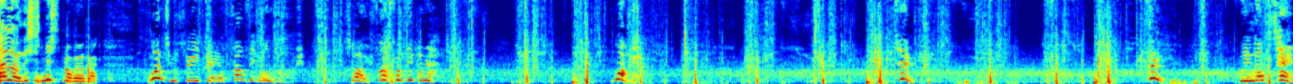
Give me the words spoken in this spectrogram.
Hello, this is Mr. Blobby McCrack. One, two, three, doing a front flip montage. So, first front flip coming up. One. Two. Three. We can go up to ten.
